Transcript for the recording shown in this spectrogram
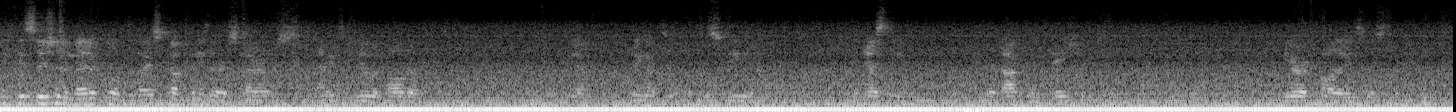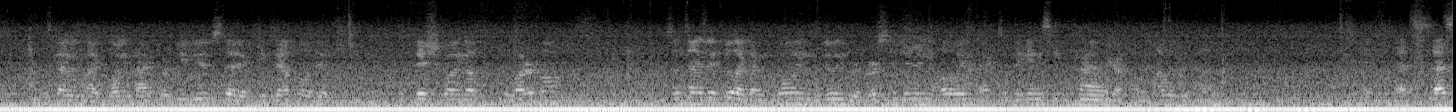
In precision and medical device companies that are startups having to deal with all the, you know, bring up to, to speed, adjusting their documentation to your quality system. It's kind of like going backward. You used the example of the fish going up the waterfall. Sometimes I feel like I'm going, doing reverse engineering all the way back to the beginning, trying to figure out how, was it done. That's, that's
